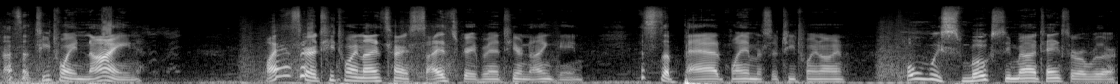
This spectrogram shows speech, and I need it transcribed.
that's a T-29. Why is there a T-29 trying to side scrape in a Tier 9 game? This is a bad plan, Mr. T-29. Holy smokes, the amount of tanks are over there.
